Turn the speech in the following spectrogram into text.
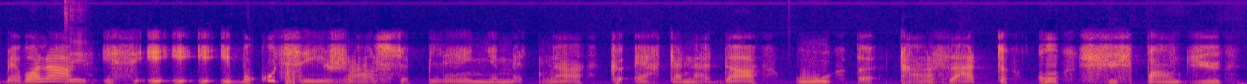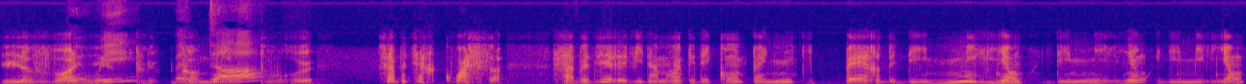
Ben voilà. Et, beaucoup de ces gens se plaignent maintenant que Air Canada ou euh, Transat ont suspendu le vol ben le plus ben commode pour eux. Ça veut dire quoi ça? Ça veut dire évidemment que des compagnies qui perdent des millions, des millions et des millions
